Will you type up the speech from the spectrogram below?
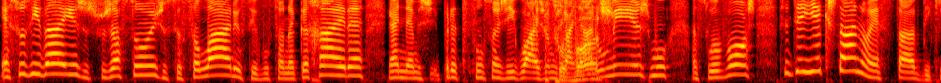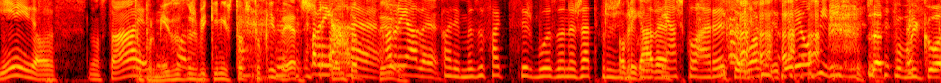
é as suas ideias, as suas ações, o seu salário, a sua evolução na carreira, ganhamos para funções iguais, vamos sua ganhar voz. o mesmo, a sua voz. Portanto, aí é que está, não é? Se está de biquíni ou se não está. Tu é- por mim usas os biquinis todos que tu quiseres. Obrigada, obrigada. Olha, mas o facto de seres boa zona já te prejudicou Obrigada. assim às claras. Isso eu gosto, eu quero é ouvir isto. Já te publicou,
